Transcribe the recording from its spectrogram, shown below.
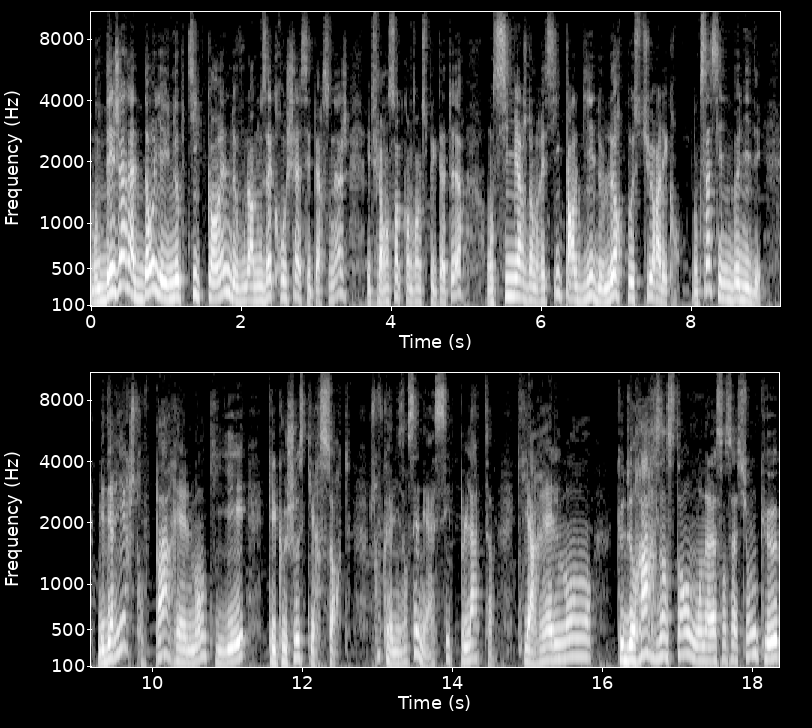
Donc déjà là-dedans, il y a une optique quand même de vouloir nous accrocher à ces personnages et de faire en sorte qu'en tant que spectateur, on s'immerge dans le récit par le biais de leur posture à l'écran. Donc ça, c'est une bonne idée. Mais derrière, je trouve pas réellement qu'il y ait quelque chose qui ressorte. Je trouve que la mise en scène est assez plate, qu'il y a réellement que de rares instants où on a la sensation qu'il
